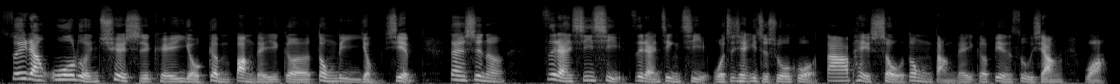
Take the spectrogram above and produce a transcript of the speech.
虽然涡轮确实可以有更棒的一个动力涌现，但是呢，自然吸气、自然进气，我之前一直说过，搭配手动挡的一个变速箱，哇，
